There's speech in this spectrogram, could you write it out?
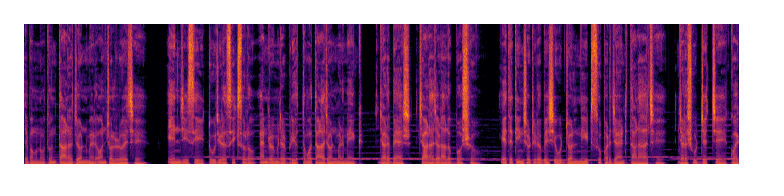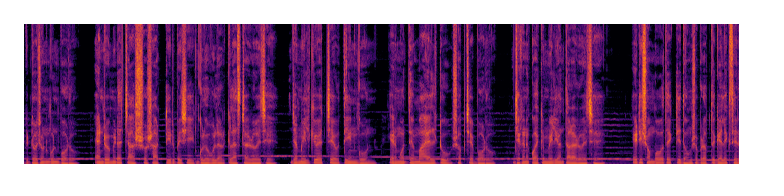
এবং নতুন তারা জন্মের অঞ্চল রয়েছে। এনজিসি টু জিরো সিক্স হল অ্যান্ড্রোমিডার বৃহত্তম তারা জন্মের মেঘ, যার ব্যাস চার হাজার আলোকবর্ষ। এতে তিনশোটিরও বেশি উজ্জ্বল নিট সুপার জায়ান্ট তারা আছে, যারা সূর্যের চেয়ে কয়েক ডজন গুণ বড়। অ্যান্ড্রোমিডার চারশো ষাটটির বেশি গ্লোবুলার ক্লাস্টার রয়েছে, যা মিল্কিওয়ের চেয়েও তিন গুণ। এর মধ্যে মাইল টু সবচেয়ে বড়, যেখানে কয়েক মিলিয়ন তারা রয়েছে। এটি সম্ভবত একটি ধ্বংসপ্রাপ্ত গ্যালাক্সির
